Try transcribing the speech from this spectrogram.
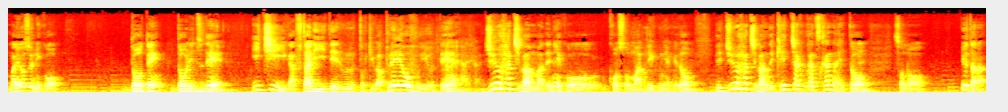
まあ、要するにこう同点同率で1位が2人いてる時はプレーオフ言うて、はいはいはい。18番までねこうコースを回っていくんやけど、で18番で決着がつかないと、うん。その言うたら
